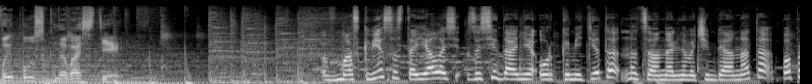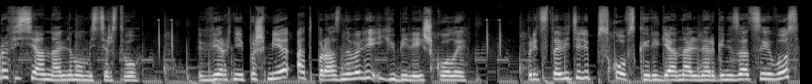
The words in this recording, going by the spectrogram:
Выпуск новостей. В Москве состоялось заседание оргкомитета национального чемпионата по профессиональному мастерству. В Верхней Пышме отпраздновали юбилей школы. Представители Псковской региональной организации ВОЗ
